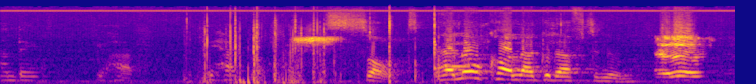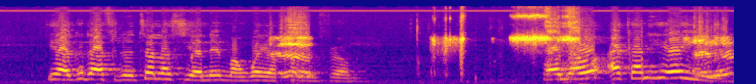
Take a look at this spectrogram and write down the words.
and then you have we have blood pressure. salt. Hello, caller. Good afternoon. Hello. Yeah, good afternoon. Tell us your name and where you're Hello. calling from. Hello, I can hear you. Hello.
